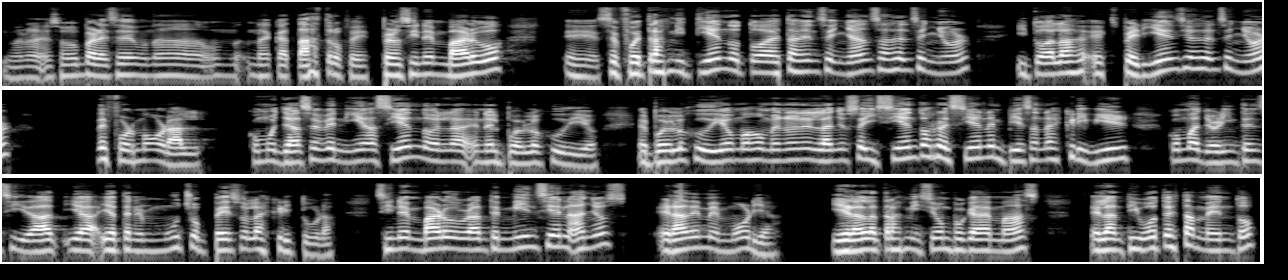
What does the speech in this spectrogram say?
Y bueno, eso parece una, una, catástrofe, pero sin embargo eh, se fue transmitiendo todas estas enseñanzas del Señor y todas las experiencias del Señor de forma oral, como ya se venía haciendo en, la, en el pueblo judío. El pueblo judío más o menos en el año 600 recién empiezan a escribir con mayor intensidad y a, tener mucho peso la escritura. Sin embargo, durante 1100 años era de memoria y era la transmisión porque además el Antiguo Testamento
